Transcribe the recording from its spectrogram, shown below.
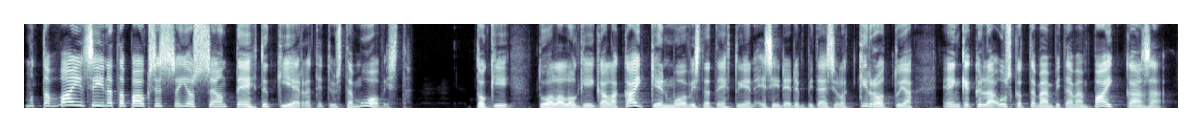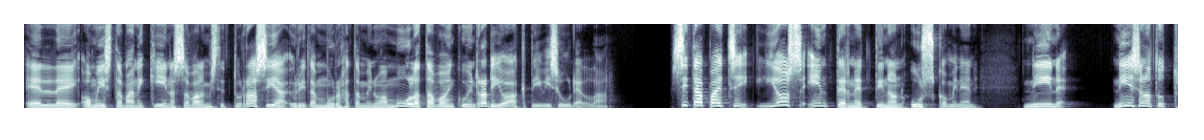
mutta vain siinä tapauksessa, jos se on tehty kierrätetystä muovista. Toki tuolla logiikalla kaikkien muovista tehtyjen esineiden pitäisi olla kirottuja, enkä kyllä usko tämän pitävän paikkaansa, ellei omistamani Kiinassa valmistettu rasia yritä murhata minua muulla tavoin kuin radioaktiivisuudellaan. Sitä paitsi, jos internetin on uskominen, niin niin sanotut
